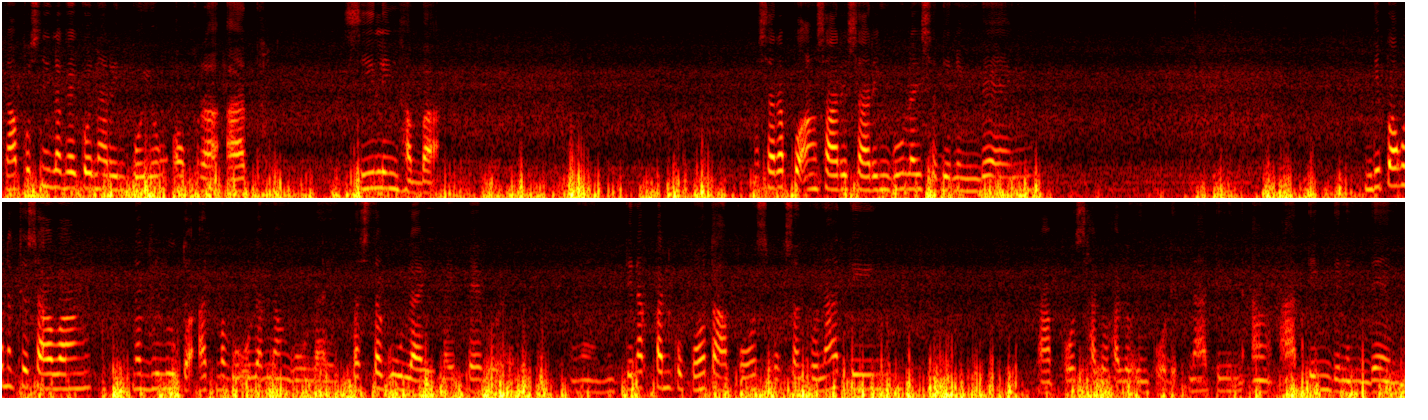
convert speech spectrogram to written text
Tapos nilagay ko na rin po yung okra at siling haba. Masarap po ang sari-saring gulay sa dinengdeng. Hindi po ako nagsasawang nagluluto at mag-uulam ng gulay. Basta gulay, may favorite. Ayan. Tinakpan ko po tapos buksan po natin. Tapos halo-haloin po ulit natin ang ating dinengdeng.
